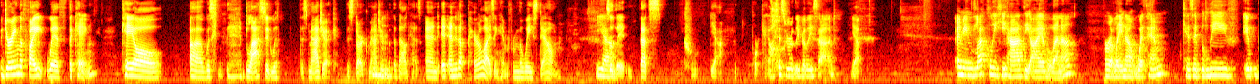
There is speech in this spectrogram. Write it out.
during the fight with the king, Chaol uh, was blasted with this magic, this dark magic Mhm. that the Valg has, and it ended up paralyzing him from the waist down. Yeah. So they, that's, yeah, poor Chaol. It's really, really sad. Yeah. I mean, luckily he had the eye of Elena or Elena with him because I believe it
